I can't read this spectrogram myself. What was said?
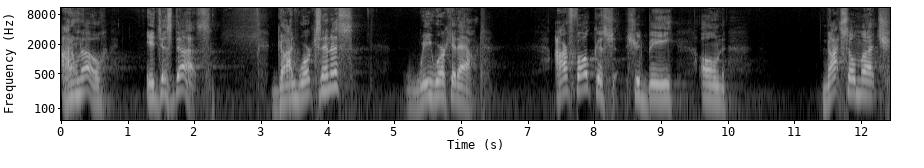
I don't know. It just does. God works in us, we work it out. Our focus should be on not so much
